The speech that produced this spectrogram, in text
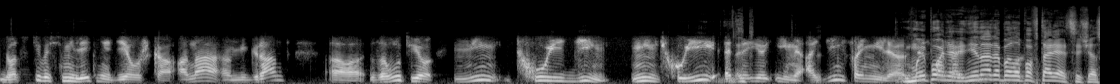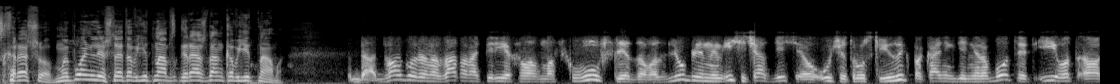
28-летняя девушка. Она мигрант, э, зовут ее Минь Тхуидин. Минчхуи – это ее имя, а Динь – фамилия. Мы поняли, не надо было повторять сейчас. Хорошо. Мы поняли, что это вьетнам, гражданка Вьетнама. Да, два года назад она переехала в Москву вслед за возлюбленным, и сейчас здесь э, учит русский язык, пока нигде не работает. И вот э,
